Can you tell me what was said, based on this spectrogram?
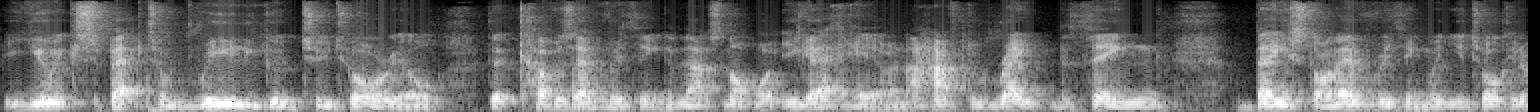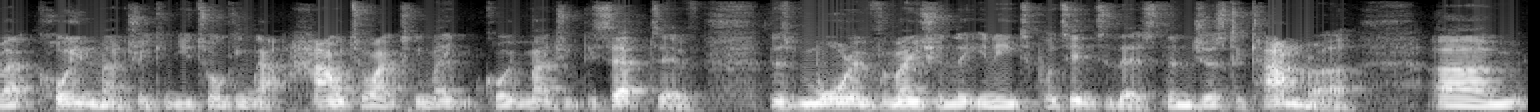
you expect a really good tutorial that covers everything, and that's not what you get here. And I have to rate the thing based on everything. When you're talking about coin magic and you're talking about how to actually make coin magic deceptive, there's more information that you need to put into this than just a camera um,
